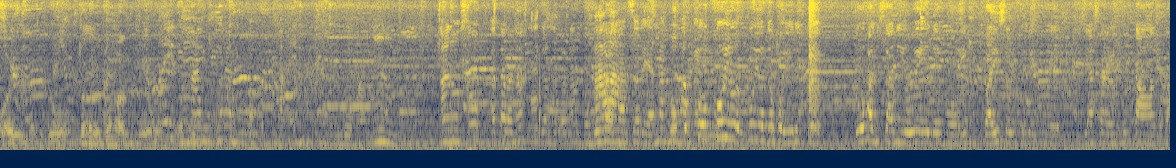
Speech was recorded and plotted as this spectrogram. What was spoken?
はいいんだけど、例えばご飯で、あの、そう、あたらな、時間とかな、もうご飯。Ah, sorry. ah, もうこういうこういうとこ入れてご飯下に上でもいっぱいソース入れて野菜豚とか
